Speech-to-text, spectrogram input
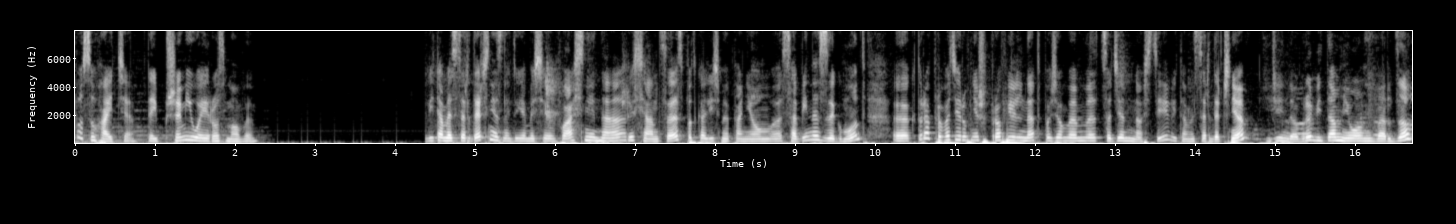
Posłuchajcie tej przemiłej rozmowy. Witamy serdecznie, znajdujemy się właśnie na Rysiance. Spotkaliśmy panią Sabinę Zygmunt, e, która prowadzi również profil nad poziomem codzienności. Witamy serdecznie. Dzień dobry, witam, miło mi bardzo.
